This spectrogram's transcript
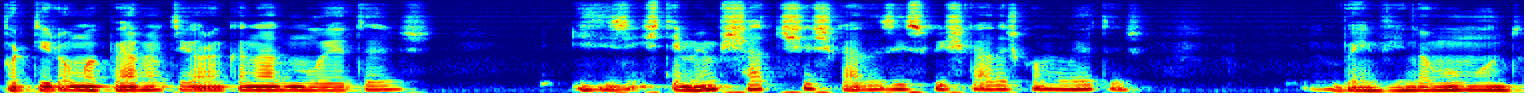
partiram uma perna, tiveram que andar de moletas e dizem isto é mesmo chato de escadas e subir escadas com moletas. Bem-vindo ao meu mundo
